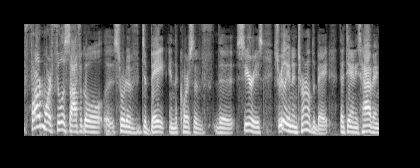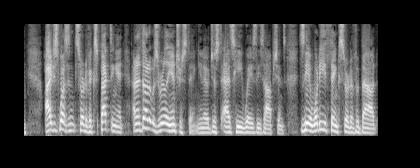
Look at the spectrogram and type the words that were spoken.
far more philosophical uh, sort of debate in the course of the series. It's really an internal debate that Danny's having. I just wasn't sort of expecting it, and I thought it was really interesting. You know, just as he weighs these options. Zia, what do you think, sort of about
